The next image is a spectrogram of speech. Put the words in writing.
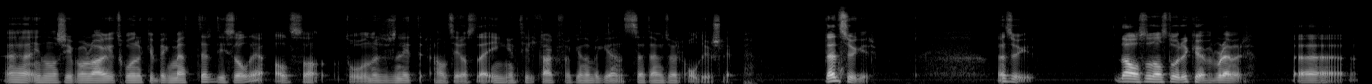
Uh, inneholder skipet om lag 200 kubikkmeter dieselolje, altså 200 000 liter. Han sier også det er ingen tiltak for å kunne begrense et eventuelt oljeutslipp. Den suger. Den suger. Det er også da store køproblemer. Uh,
